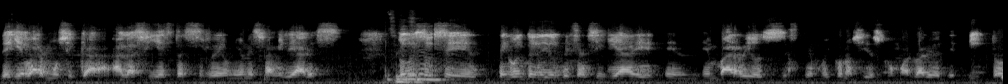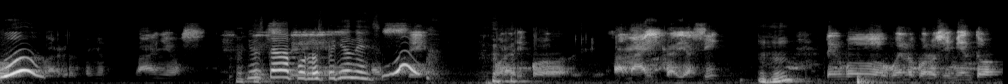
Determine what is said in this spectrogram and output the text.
de llevar música a las fiestas, reuniones familiares. Sí. Todo eso se, tengo entendido que se hacía en, en- en barrios este, muy conocidos como el barrio de Tepito, ¡Uh! el barrio Yo estaba por los este, peñones. sí, por ahí por Jamaica y así. Tengo bueno conocimiento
